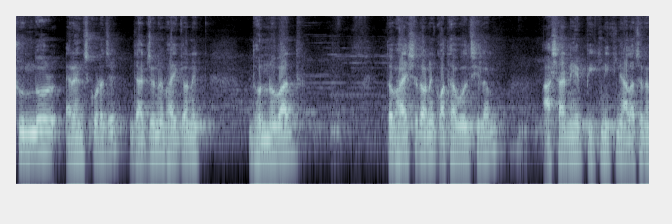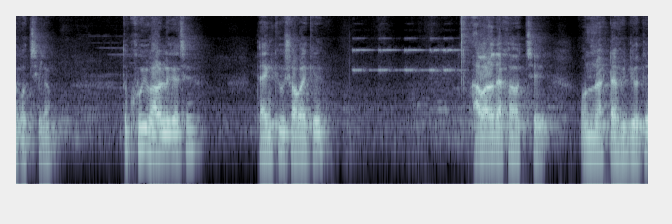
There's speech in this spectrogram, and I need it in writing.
সুন্দর অ্যারেঞ্জ করেছে যার জন্য ভাইকে অনেক ধন্যবাদ। তো ভাইয়ের সাথে অনেক কথা বলছিলাম আশা নিয়ে পিকনিক নিয়ে আলোচনা করছিলাম। তো খুবই ভালো লেগেছে। থ্যাংক ইউ সবাইকে। আবারও দেখা হচ্ছে অন্য একটা ভিডিওতে।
